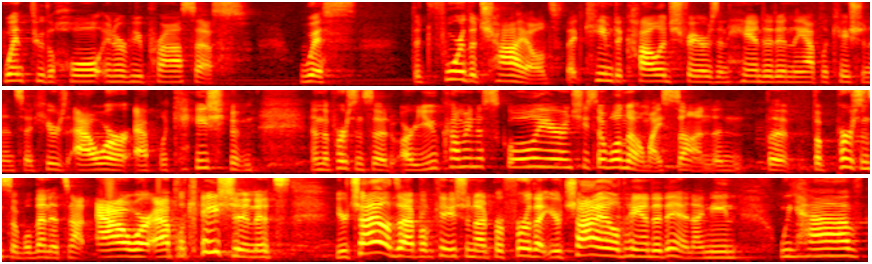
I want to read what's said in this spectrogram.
went through the whole interview process with the, for the child that came to college fairs and handed in the application and said, here's our application. And the person said, are you coming to school here? And she said, well, no, my son. And the, the person said, well, then it's not our application, it's your child's application. I prefer that your child hand it in. I mean, we have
